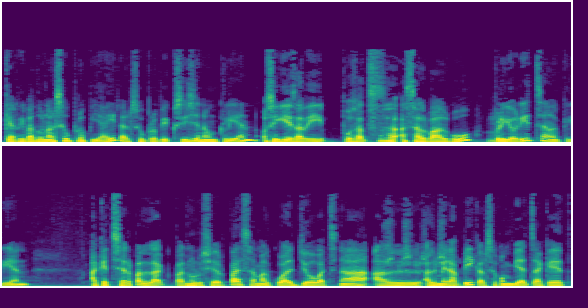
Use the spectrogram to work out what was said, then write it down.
que arriba a donar el seu propi aire, el seu propi oxigen a un client. O sigui, és a dir, posats a salvar algú, Mm. prioritzen el client. Aquest Sherpa, el Lakpanur Sherpa, és amb el qual jo vaig anar al, Sí, sí, sí, al sí. Merapic, el segon viatge aquest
